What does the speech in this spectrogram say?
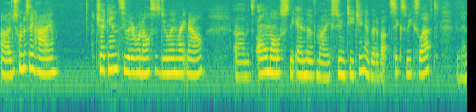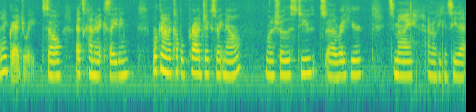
uh, I just want to say hi check in, see what everyone else is doing right now. Um, it's almost the end of my student teaching. I've got about six weeks left, and then I graduate. So that's kind of exciting. Working on a couple projects right now. I want to show this to you. It's uh, right here. It's my, I don't know if you can see that,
